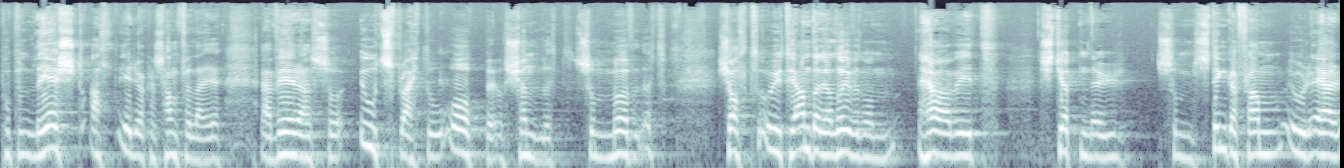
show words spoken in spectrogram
populært alt er i okkar samfunnet er vera så utspreit og åpe og skjønnelig som møvelig. Sjalt og til av løyven om her vi stjøtner som stinga fram ur er,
